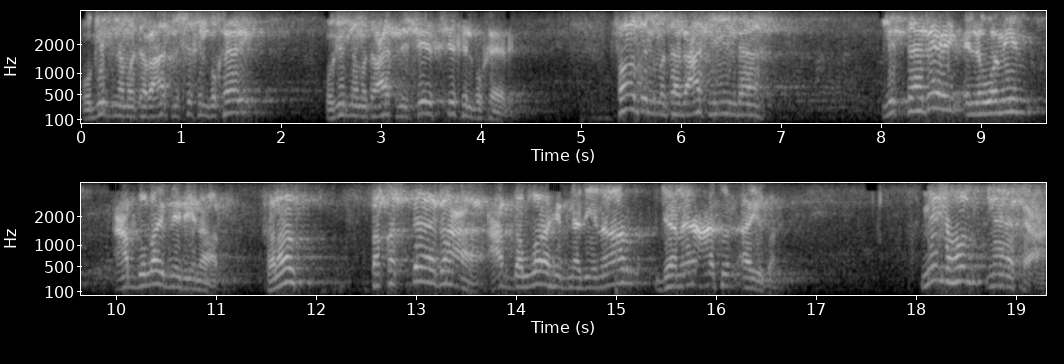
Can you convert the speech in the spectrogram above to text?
وجبنا متابعات لشيخ البخاري وجبنا متابعات لشيخ شيخ البخاري. فاضل متابعات لمين بقى للتابعي اللي هو مين؟ عبد الله بن دينار. خلاص؟ فقد تابع عبد الله بن دينار جماعة أيضا. منهم نافع.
